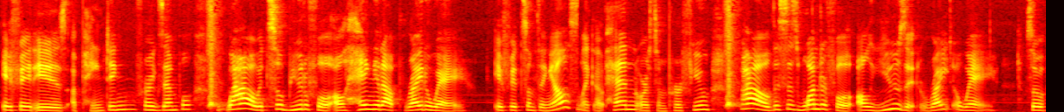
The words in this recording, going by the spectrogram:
If it is a painting, for example, wow, it's so beautiful, I'll hang it up right away. If it's something else, like a pen or some perfume, wow, this is wonderful, I'll use it right away. So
